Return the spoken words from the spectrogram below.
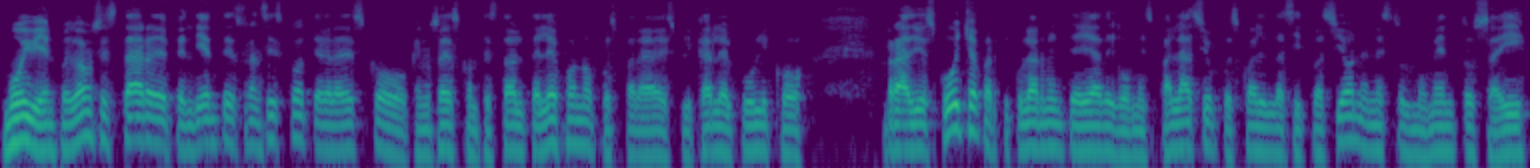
Muy bien, pues vamos a estar eh, pendientes, Francisco. Te agradezco que nos hayas contestado el teléfono, pues para explicarle al público Radio Escucha, particularmente allá de Gómez Palacio, pues cuál es la situación en estos momentos ahí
